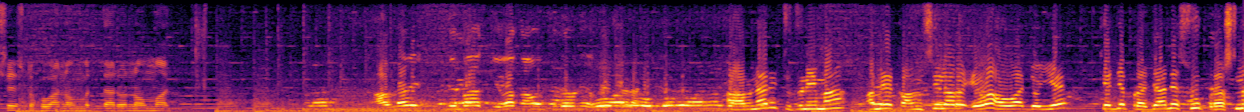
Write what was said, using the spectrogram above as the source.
શ્રેષ્ઠ હોવાનો મતદારોનો મત આવનારી ચૂંટણીમાં અમે કાઉન્સિલરો એવા હોવા જોઈએ કે જે પ્રજાને શું પ્રશ્ન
